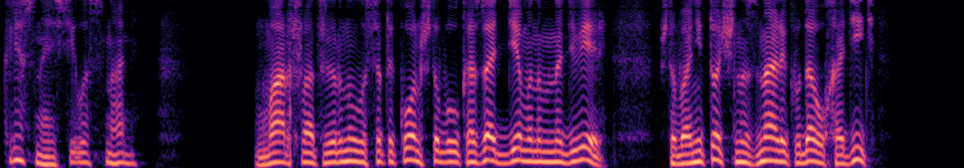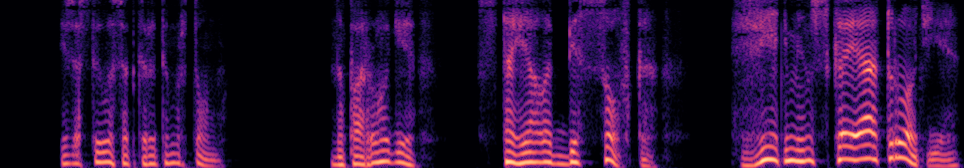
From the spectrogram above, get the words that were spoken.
Крестная сила с нами. Марфа отвернулась от икон, чтобы указать демонам на дверь, чтобы они точно знали, куда уходить, и застыла с открытым ртом. На пороге стояла бесовка — ведьминское отродье.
